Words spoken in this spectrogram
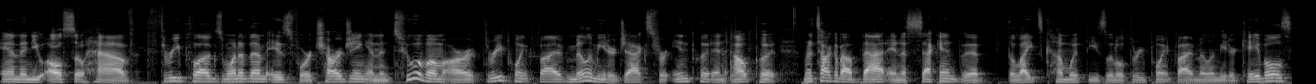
and then you also have three plugs. One of them is for charging, and then two of them are 3.5 millimeter jacks for input and output. I'm gonna talk about that in a second. The, the lights come with these little 3.5 millimeter cables.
